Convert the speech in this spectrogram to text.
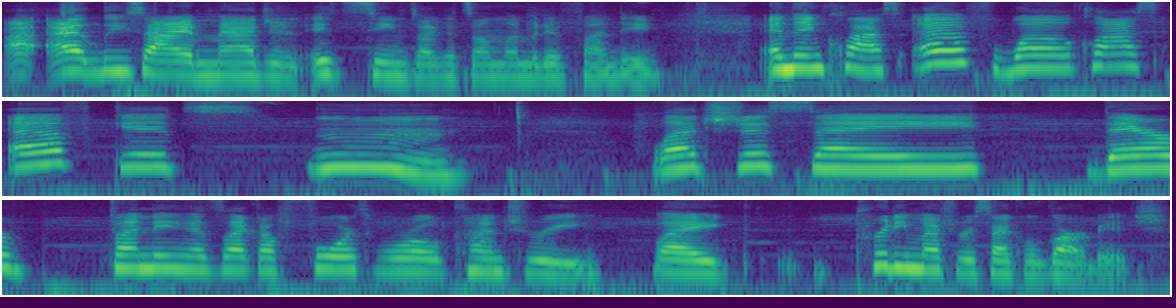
I, at least I imagine it seems like it's unlimited funding. And then Class F, well, Class F gets, hmm, let's just say their funding is like a fourth world country, like pretty much recycled garbage.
